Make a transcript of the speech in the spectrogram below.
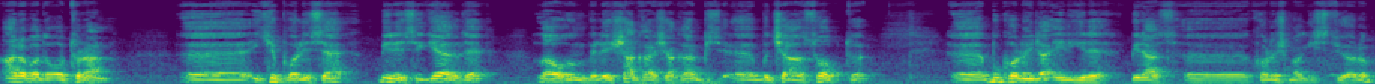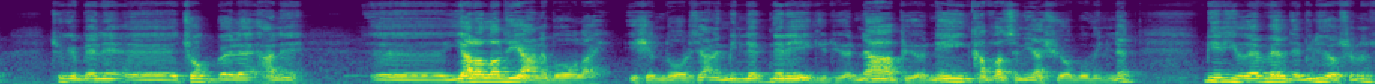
Arabada oturan e, iki polise birisi geldi. Lavuğun biri şakar şakar e, bıçağı soktu. E, bu konuyla ilgili biraz e, konuşmak istiyorum. Çünkü beni e, çok böyle hani e, yaraladı yani bu olay işin doğrusu. Yani millet nereye gidiyor, ne yapıyor, neyin kafasını yaşıyor bu millet. Bir yıl evvel de biliyorsunuz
